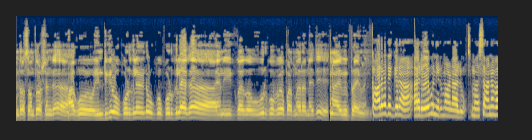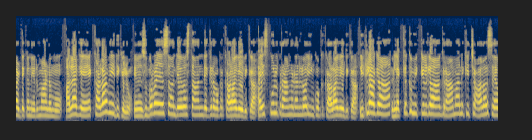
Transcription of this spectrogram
అందరూ సంతోషంగా నాకు ఇంటికి ఒక కొడుకులేడంటే ఒక కొడుకులాగా ఆయన ఈ ఊరికి ఉపయోగపడుతున్నారు అనేది నా అభిప్రాయం అండి. కాలువ దగ్గర ఆ రేవు నిర్మాణాలు శ్మశాన వాటిక నిర్మాణము అలాగే కళావేదికలు. సుబ్రహ్మణ్య స్వామి దేవస్థానం దగ్గర ఒక కళావేదిక హై స్కూల్ ప్రాంగణంలో ఇంకొక కళావేదిక. ఇట్లాగా లెక్కకు మిక్కిలుగా గ్రామానికి చాలా సేవ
